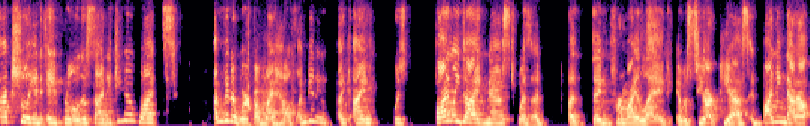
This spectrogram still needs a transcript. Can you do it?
actually in April decided, you know what? I'm going to work on my health. I'm getting like I was finally diagnosed with a a thing for my leg. It was CRPS, and finding that out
